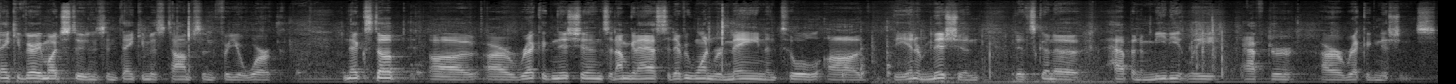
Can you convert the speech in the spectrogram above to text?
Thank you very much, students, and thank you, Ms. Thompson, for your work. Next up, uh, our recognitions, and I'm going to ask that everyone remain until uh, the intermission that's going to happen immediately after our recognitions.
